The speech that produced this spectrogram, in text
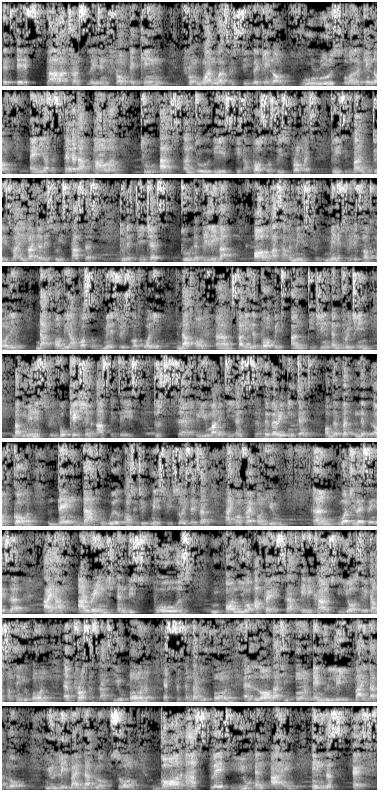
It is power translating from a king from one who has received the kingdom, who rules over the kingdom, and he has extended that power to us and to his, his apostles, to his prophets, to his, to his evangelists, to his pastors, to the teachers, to the believer. All of us have a ministry. Ministry is not only that of the apostle. Ministry is not only that of um, standing in the pulpit and teaching and preaching, but ministry, vocation as it is, to serve humanity and serve the very intent of the of God, then that will constitute ministry. So he says that I confer on you, and what Jesus is saying is that I have arranged and disposed on your affairs, that it becomes yours. It becomes something you own, a process that you own, a system that you own, a law that you own, and you live by that law. You live by that law. So God has placed you and I in this earth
